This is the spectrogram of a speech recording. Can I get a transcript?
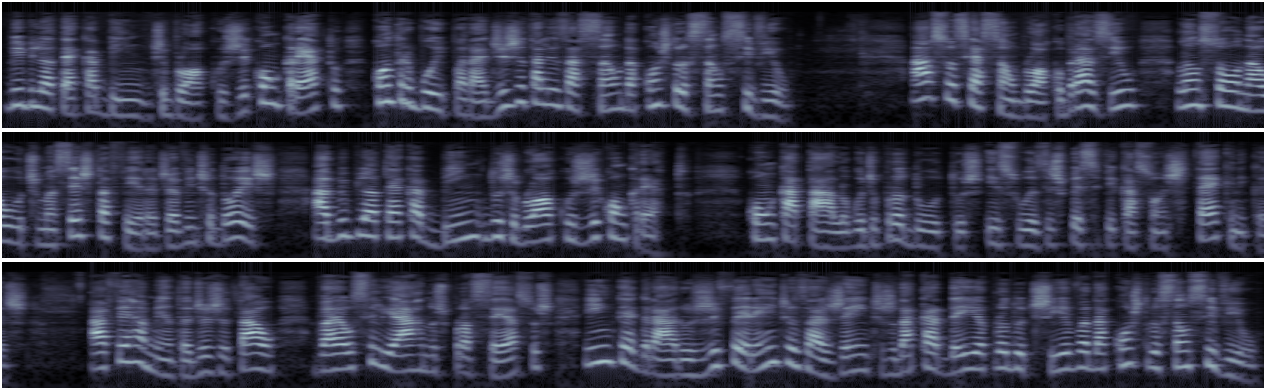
Biblioteca BIM de blocos de concreto contribui para a digitalização da construção civil. A Associação Bloco Brasil lançou na última sexta-feira, dia 22, a Biblioteca BIM dos Blocos de Concreto. Com um catálogo de produtos e suas especificações técnicas, a ferramenta digital vai auxiliar nos processos e integrar os diferentes agentes da cadeia produtiva da construção civil.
